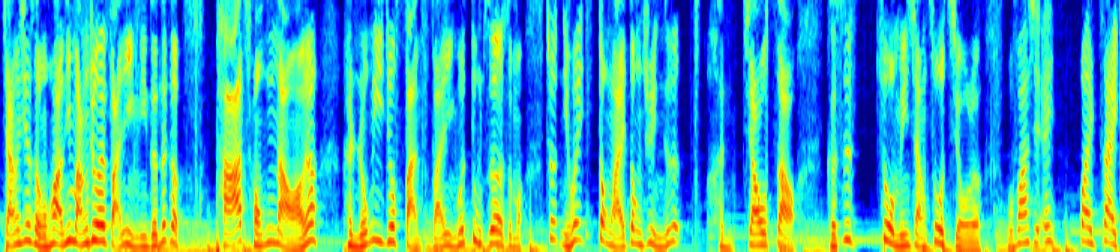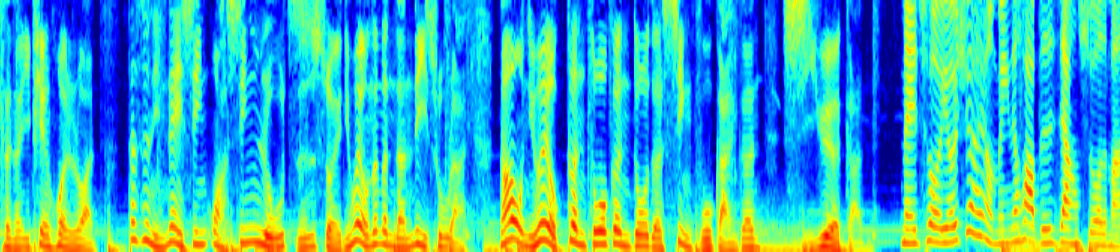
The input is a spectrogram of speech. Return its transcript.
讲一些什么话，你马上就会反应。你的那个爬虫脑好像很容易就反反应，会肚子饿什么，就你会动来动去，你这个很焦躁。可是做冥想做久了，我发现，哎、欸，外在可能一片混乱，但是你内心哇，心如止水，你会有那个能力出来，然后你会有更多更多的幸福感跟喜悦感。没错，有一句很有名的话，不是这样说的吗？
